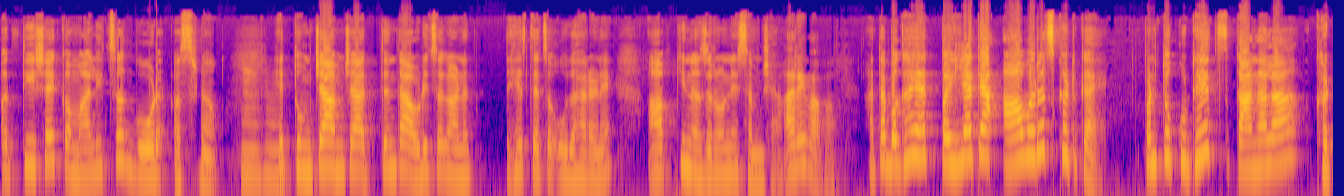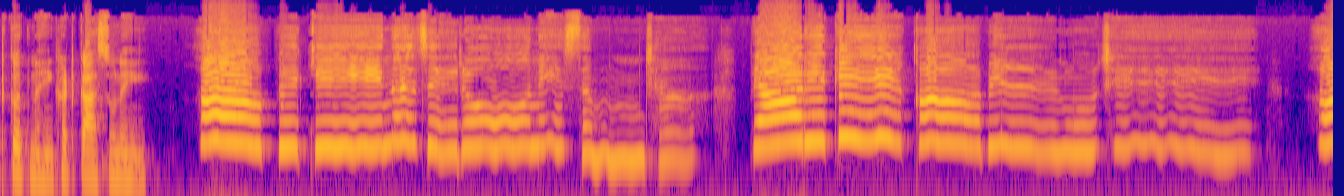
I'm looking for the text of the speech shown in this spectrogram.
अतिशय कमालीचं गोड असणं. हे तुमच्या आमच्या अत्यंत आवडीचं गाणं हेच त्याचं उदाहरण आहे. आप की नजरोने समजा अरे बाबा आता बघा यात पहिल्या त्या आवरच खटका आहे. पण तो कुठेच कानाला खटकत नाही खटका असूनही आपकी नजरों ने समझा. प्यार के काबिल मुझे. आ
